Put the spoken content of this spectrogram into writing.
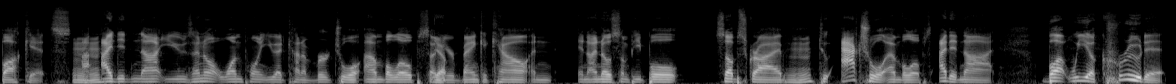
buckets. Mm-hmm. I, I did not use. I know at one point you had kind of virtual envelopes on Yep. your bank account, and and I know some people subscribe Mm-hmm. to actual envelopes. I did not, but we accrued it.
